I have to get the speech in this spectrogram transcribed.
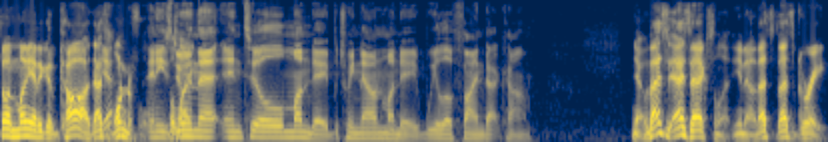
throwing money at a good cause. That's Yeah. wonderful. And he's But, doing like, that until Monday, between now and Monday, welovefine.com. Yeah, well, that's that's excellent. You know, that's that's great.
